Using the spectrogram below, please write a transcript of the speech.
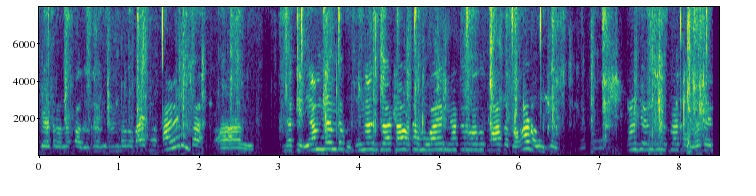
પેટ્રોલ નખાવો તો ત્રણ ત્રણ જણા બાઈકમાં ફાવે ને આવે. નકે એમ ને એમ તો જૂના જ આટલા આટલામાં બાઈક ના કરવા તો મારે તો ભાડું છે. દિવસ પેટ્રોલ હતો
